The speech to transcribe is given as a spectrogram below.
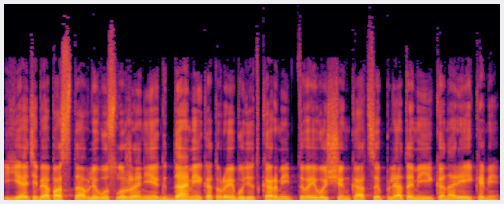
Я тебя поставлю в услужение к даме, которая будет кормить твоего щенка цыплятами и канарейками.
